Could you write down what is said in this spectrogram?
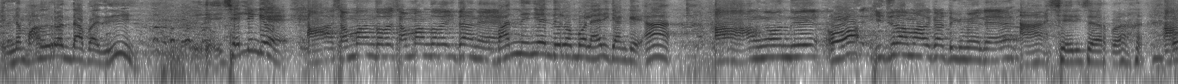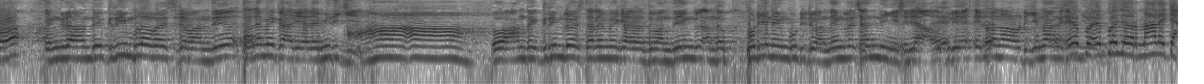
என்ன மதுரந்தா பாது சொல்லுங்க. ஆ சம்மாந்துறை சம்மாந்துறை இதானே? வந்து திரும்ப போல இருக்காங்க ஆ ஆ அங்க வந்து ஓ. ஹிஜ்ரா மார்க்கெட்டுக்கு மேல. ஆ சரி சார். ஓ. எங்கட வந்து கிரீன் பிளவர்ஸ்ல வந்து தலைமை காரியாலயம் இருக்கு ஓ அந்த கிரீன் பிளவர்ஸ் தலைமை காரியாலயத்துக்கு வந்து எங்க அந்த பொடியனையும் கூட்டிட்டு வந்து எங்களை சந்திங்க சரியா? அதுக்கு எல்லா நடவடிக்கையும் நாங்க எப்ப எப்ப சார்? நாளைக்கா?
